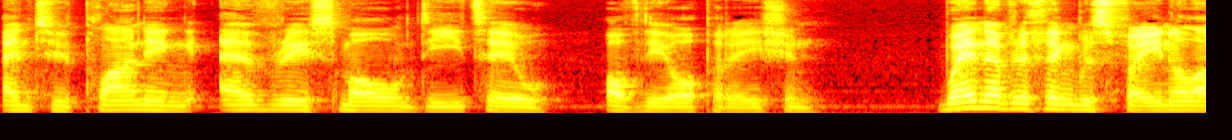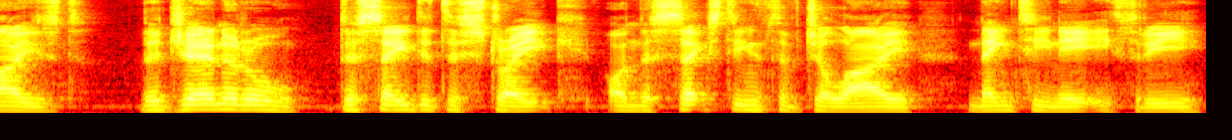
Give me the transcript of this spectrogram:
into planning every small detail of the operation. When everything was finalised, the general decided to strike on the 16th of July 1983.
